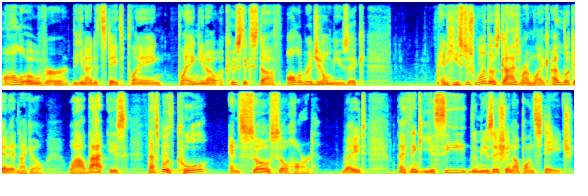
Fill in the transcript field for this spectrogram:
all over the United States playing, playing, you know, acoustic stuff, all original music. And he's just one of those guys where I'm like, I look at it and I go, wow, that is, that's both cool and so, so hard right? I think you see the musician up on stage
